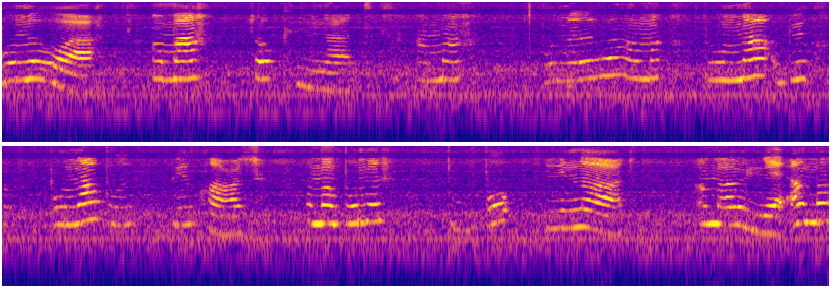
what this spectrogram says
bunu var. Ama çok inat. Ama bunları var ama buna büyük buna bu büyük ağaç. Ama bunu bu inat. Ama öyle ama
